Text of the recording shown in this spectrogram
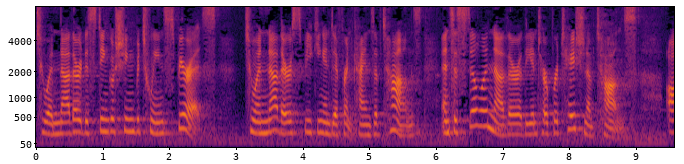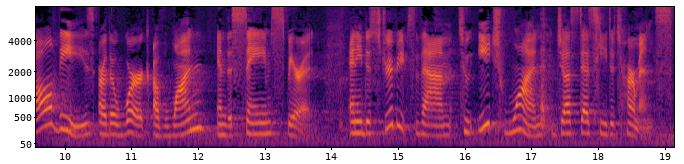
to another, distinguishing between spirits, to another, speaking in different kinds of tongues, and to still another, the interpretation of tongues. All these are the work of one and the same Spirit, and He distributes them to each one just as He determines.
